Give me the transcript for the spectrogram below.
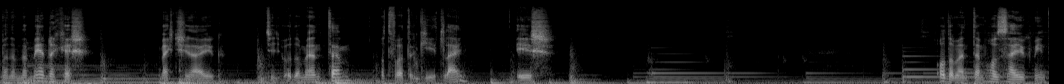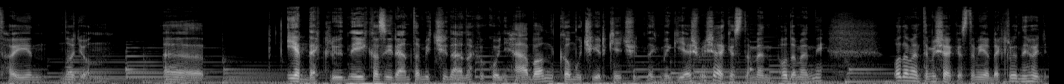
Nem mondom, nem érdekes. Megcsináljuk. Úgyhogy oda mentem, ott volt a két lány, és oda mentem hozzájuk, mintha én nagyon uh, érdeklődnék az iránt, amit csinálnak a konyhában, kamucsirkét sütnek, meg ilyesmi, és elkezdtem men- oda menni. Oda mentem, és elkezdtem érdeklődni, hogy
